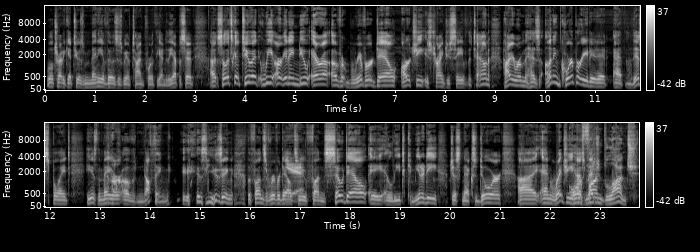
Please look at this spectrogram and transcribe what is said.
We'll try to get to as many of those as we have time for at the end of the episode. Uh, so let's get to it. We are in a new era of Riverdale. Archie is trying to save the town. Hiram has unincorporated it at this point. He is the mayor of nothing. He is using the funds of Riverdale Yeah. to fund Sodale, a elite community just next door. Uh, and Reggie Or has mentioned. fund lunch.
